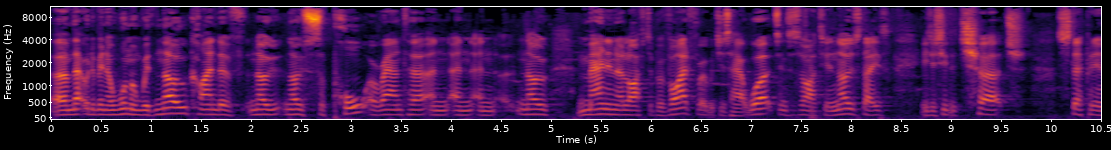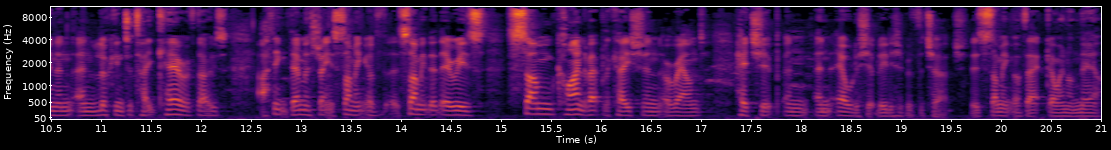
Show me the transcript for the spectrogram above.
um, that would have been a woman with no kind of no no support around her and, and, and no man in her life to provide for her, which is how it worked in society in those days. Is you see the church stepping in and, and looking to take care of those, I think demonstrating something of something that there is some kind of application around headship and, and eldership, leadership of the church. There's something of that going on there.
